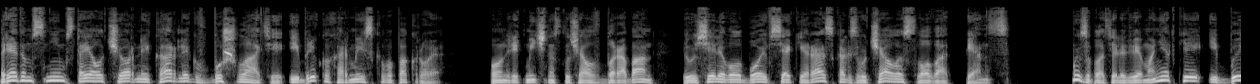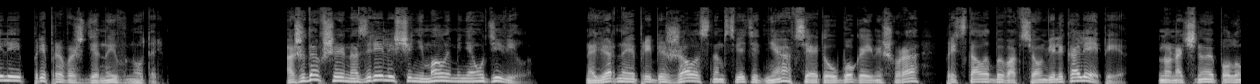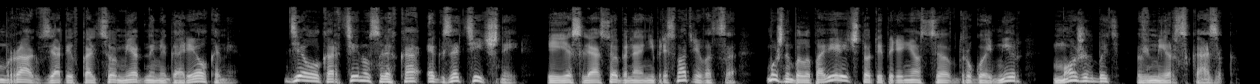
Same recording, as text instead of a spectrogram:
Рядом с ним стоял черный карлик в бушлате и брюках армейского покроя. Он ритмично стучал в барабан и усиливал бой всякий раз, как звучало слово «пенс». Мы заплатили две монетки и были припровождены внутрь. Ожидавшее на зрелище немало меня удивило. Наверное, при безжалостном свете дня вся эта убогая мишура предстала бы во всем великолепии, но ночной полумрак, взятый в кольцо медными горелками, делал картину слегка экзотичной, и если особенно не присматриваться, можно было поверить, что ты перенесся в другой мир, может быть, в мир сказок.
